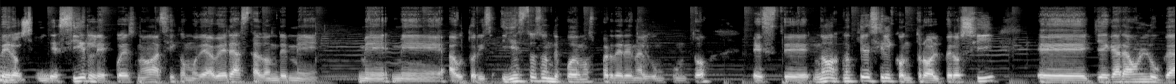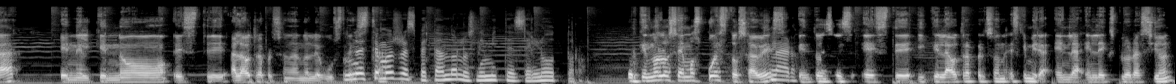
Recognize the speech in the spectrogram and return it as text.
pero sin decirle, pues, ¿no? Así como de a ver hasta dónde me, me, me, autoriza. Y esto es donde podemos perder en algún punto, este, no, no quiero decir el control, pero sí eh, llegar a un lugar en el que no, este, a la otra persona no le gusta. No estemos respetando los límites del otro. Porque no los hemos puesto, ¿sabes? Entonces, este, y que la otra persona, es que mira, en la, en la exploración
